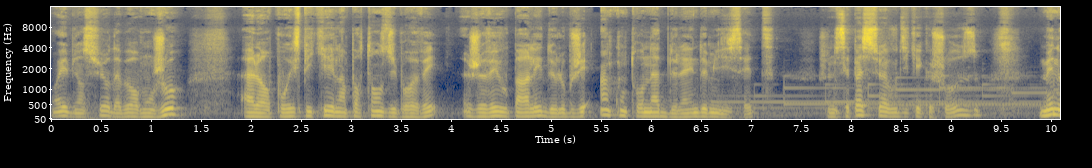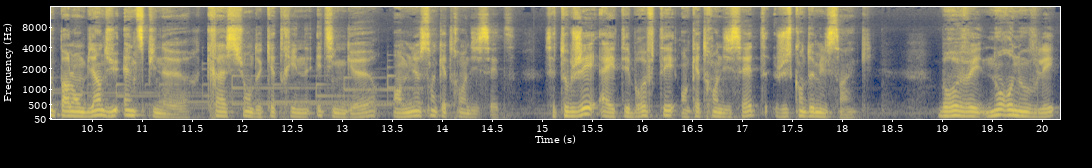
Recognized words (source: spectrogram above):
Oui, bien sûr. D'abord, bonjour. Alors, pour expliquer l'importance du brevet, je vais vous parler de l'objet incontournable de l'année 2017. Je ne sais pas si cela vous dit quelque chose, mais nous parlons bien du hand spinner, création de Catherine Ettinger en 1997. Cet objet a été breveté en 1997 jusqu'en 2005. Brevet non renouvelé,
